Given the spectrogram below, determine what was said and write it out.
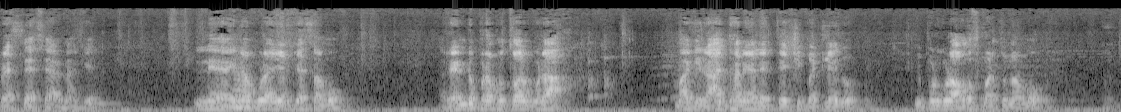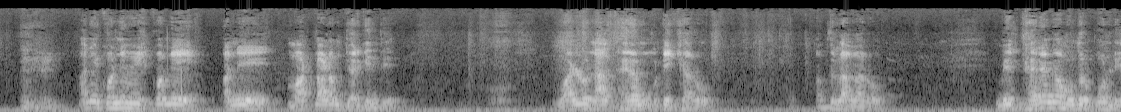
ప్రశ్న వేశాడు నాకు. లే అయినా కూడా ఏం చేస్తాము? రెండు ప్రభుత్వాలు కూడా మాకు రాజధాని అనేది తెచ్చిపెట్టలేదు. ఇప్పుడు కూడా అవసరపడుతున్నాము అని కొన్ని కొన్ని అన్ని మాట్లాడడం జరిగింది. వాళ్ళు నాకు ధైర్యం ఒకటి ఇచ్చారు అబ్దుల్లా గారు. మీరు ధైర్యంగా ముందుకు పోండి.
